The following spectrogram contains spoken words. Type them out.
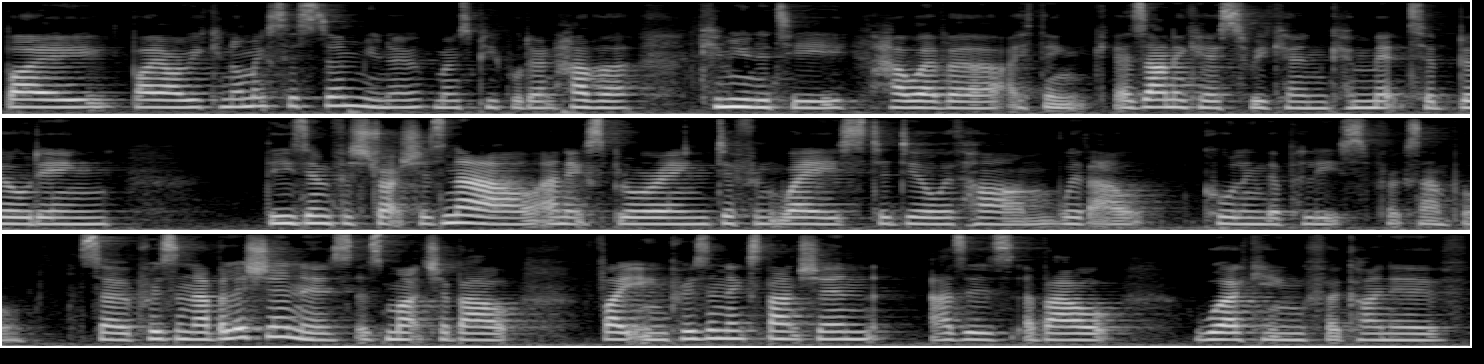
by by our economic system. You know, most people don't have a community. However, I think as anarchists, we can commit to building these infrastructures now and exploring different ways to deal with harm without calling the police, for example. So, prison abolition is as much about fighting prison expansion as is about working for kind of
